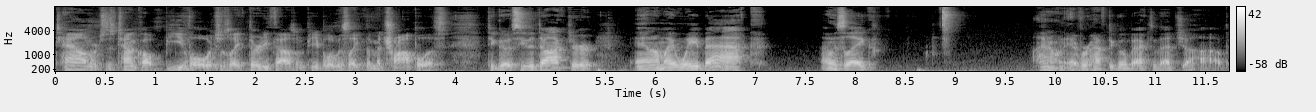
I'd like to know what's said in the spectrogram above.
town, which is a town called Beeville, which was like 30,000 people. It was like the metropolis to go see the doctor. And on my way back, I was like, I don't ever have to go back to that job.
